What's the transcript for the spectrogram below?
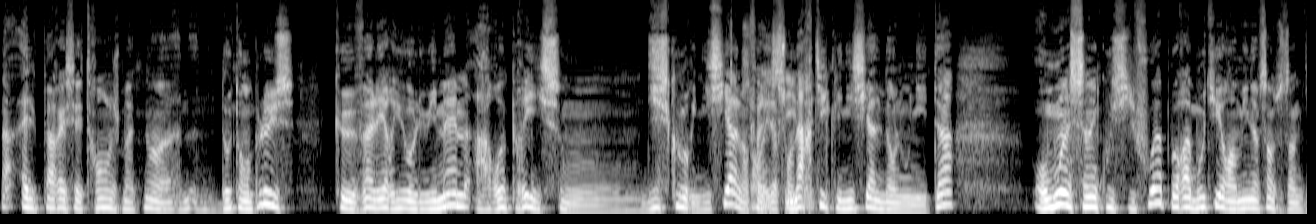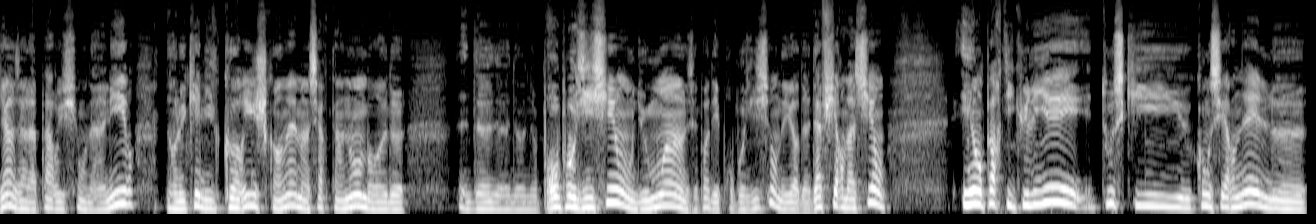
Bah, elles paraissent étranges maintenant, euh, d'autant plus que Valerio lui-même a repris son discours initial, enfin son article initial dans l'UNITA, au moins cinq ou six fois pour aboutir en 1975 à la parution d'un livre dans lequel il corrige quand même un certain nombre de, de, propositions, du moins, c'est pas des propositions d'ailleurs, d'affirmations, et en particulier tout ce qui concernait le,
